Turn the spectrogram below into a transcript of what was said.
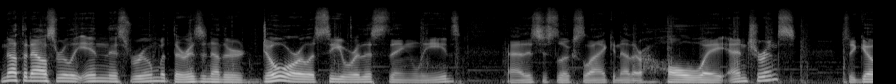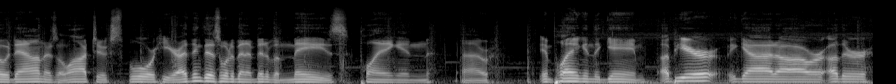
Nothing else really in this room, but there is another door. Let's see where this thing leads. Uh, this just looks like another hallway entrance. So we go down. There's a lot to explore here. I think this would have been a bit of a maze playing in uh, in playing in the game. Up here, we got our other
